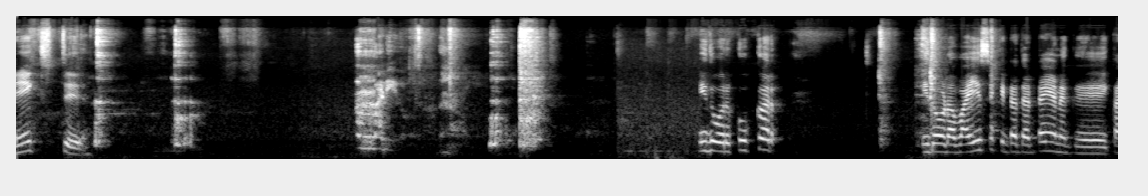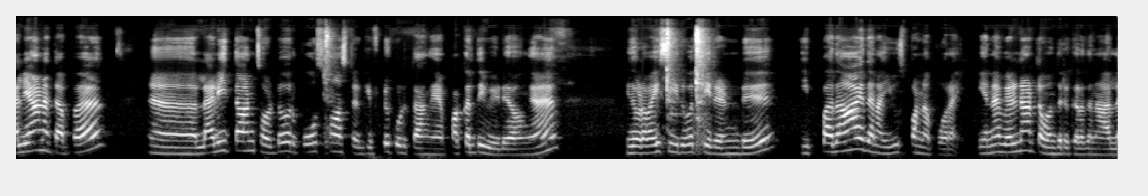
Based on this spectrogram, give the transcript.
நெக்ஸ்ட்டு இது ஒரு குக்கர். இதோட வயசு கிட்டத்தட்ட எனக்கு கல்யாணத்தப்ப லலிதான்னு சொல்லிட்டு ஒரு போஸ்ட் மாஸ்டர் கிஃப்ட் கொடுத்தாங்க பக்கத்து வீடு அவங்க. இதோட வயசு இருபத்தி ரெண்டு இப்போதான் இதை நான் யூஸ் பண்ண போகிறேன் ஏன்னா வெளிநாட்டில் வந்திருக்கிறதுனால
